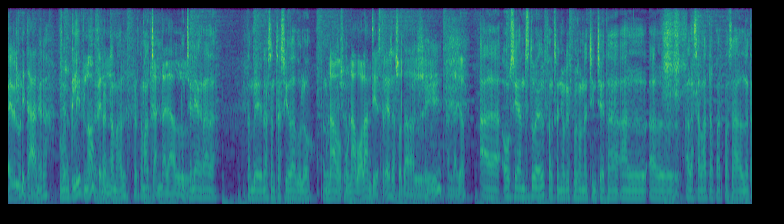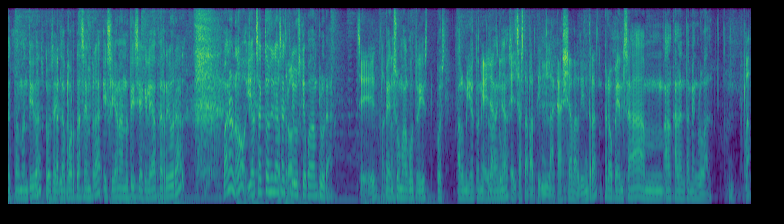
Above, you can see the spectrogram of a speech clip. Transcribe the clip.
És l'única manera. Com un clip, no? Fer-te mal, fer-te mal. El... Potser li agrada també la sensació de dolor. Una, una bola antiestrès a sota del, Sí. d'allò. A Oceans 12, el senyor que es posa una xinxeta al, al, a la sabata per passar el detector de mentides, doncs ell la porta sempre i si hi ha una notícia que li ha de fer riure... Bueno, no, i els actors i les Control. actrius que poden plorar. Sí, clar. Penso en algú trist, doncs, a lo millor Toni ell, actua, Cruanyes, ell s'està partint la caixa per dintre. però pensa en el calentament global. Clar.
